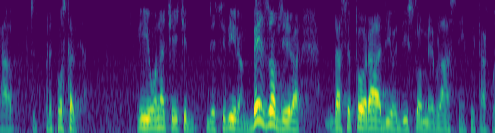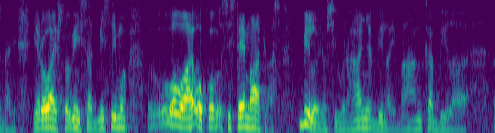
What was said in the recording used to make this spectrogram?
Ja pretpostavljam i ona će ići decidiran, bez obzira da se to radi od istome vlasniku i tako dalje. Jer ovaj što mi sad mislimo, ovo oko sistema Atlas, bilo je osiguranje, bila i banka, bila... E,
